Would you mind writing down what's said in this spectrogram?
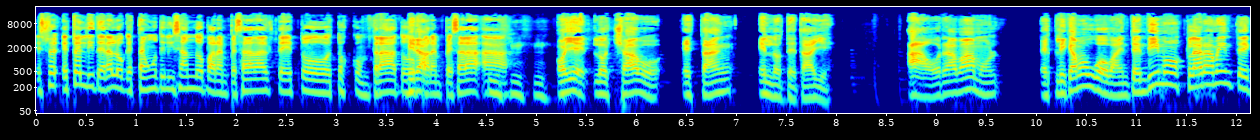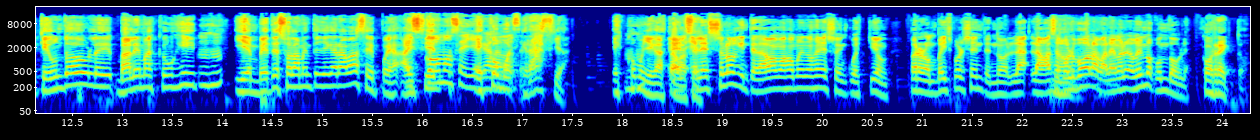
eso, esto es literal lo que están utilizando para empezar a darte estos, estos contratos, Mira. para empezar a... a- Oye, los chavos están en los detalles. Ahora vamos, explicamos WOBA. Entendimos claramente que un doble vale más que un hit y en vez de solamente llegar a base, pues hay Es cier- cómo se llega es a la como, base. Gracias. Es como llegaste a El, base. el slogan te daba más o menos eso en cuestión. Pero en base percentage, no. La, la base No. por bola vale lo mismo que un doble. Correcto.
